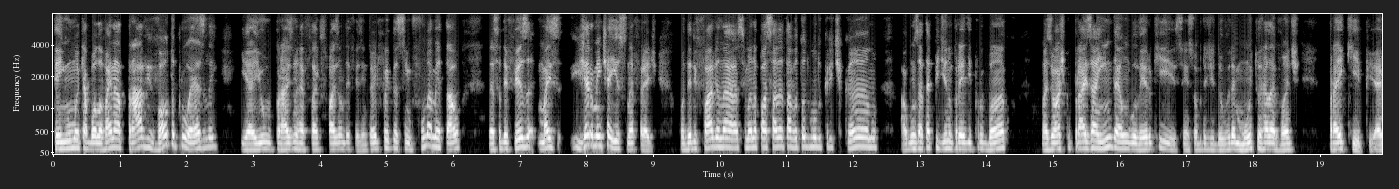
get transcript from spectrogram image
tem uma que a bola vai na trave, volta para o Wesley, e aí o Price no reflexo faz uma defesa. Então ele foi assim fundamental nessa defesa, mas geralmente é isso, né, Fred? Quando ele falha na semana passada, estava todo mundo criticando, alguns até pedindo para ele ir para o banco, mas eu acho que o Price ainda é um goleiro que, sem sombra de dúvida, é muito relevante para a equipe. É,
